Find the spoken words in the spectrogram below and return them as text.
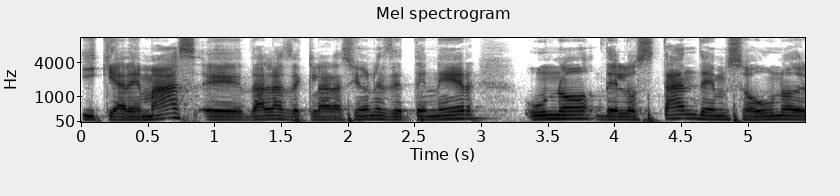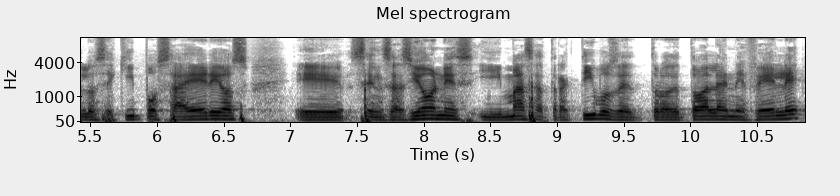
y que además eh, da las declaraciones de tener uno de los tándems o uno de los equipos aéreos eh, sensaciones y más atractivos dentro de toda la NFL.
